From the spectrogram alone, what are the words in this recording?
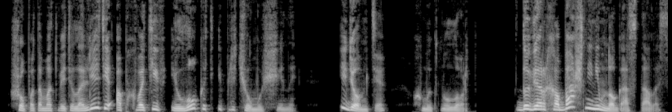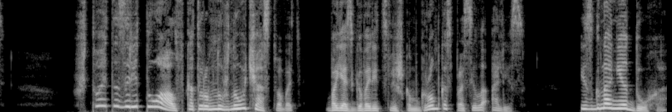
— шепотом ответила леди, обхватив и локоть, и плечо мужчины. — Идемте, — хмыкнул лорд. — До верха башни немного осталось. — Что это за ритуал, в котором нужно участвовать? — боясь говорить слишком громко, спросила Алис. — Изгнание духа.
